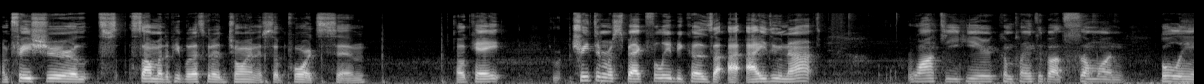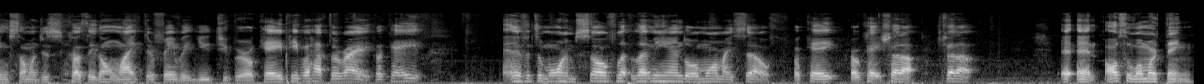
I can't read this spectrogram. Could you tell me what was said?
I'm pretty sure some of the people that's gonna join and supports him. Okay, treat them respectfully because I, I do not want to hear complaints about someone bullying someone just because they don't like their favorite YouTuber, okay? People have the right, okay? And if it's a more himself, let, let me handle more myself, okay? Okay, shut up. Shut up. And also, one more thing.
